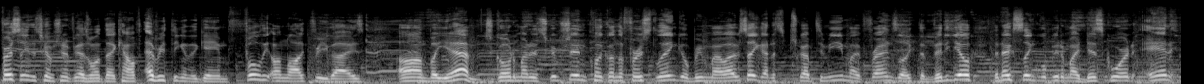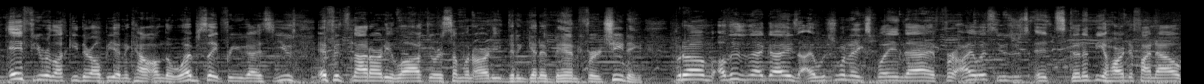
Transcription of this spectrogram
firstly in the description if you guys want that account with everything in the game fully unlocked for you guys. Um, but yeah, just go to my description, click on the first link, it'll bring my website. You gotta subscribe to me, my friends, like the video. The next link will be to my Discord, and if you're lucky, there'll be an account on the website for you guys to use if it's not already locked or someone already didn't get it banned for cheating. But um, other than that, guys, I just want to explain that for iOS users, it's gonna be hard to find out.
